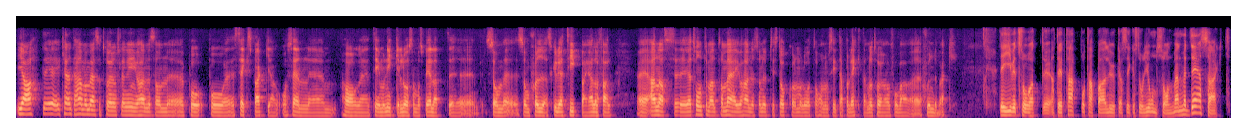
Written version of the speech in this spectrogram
Ja, det, kan inte han vara med så tror jag de slänger in Johannesson eh, på, på eh, sex backar och sen har Timo Nickel då som har spelat som, som sjua skulle jag tippa i alla fall. Eh, annars, eh, jag tror inte man tar med Johannesson upp till Stockholm och låter honom sitta på läktaren. Då tror jag han får vara eh, sjunde back. Det är givet så att, eh, att det är tapp att tappa Lukas Ekestol Jonsson. Men med det sagt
